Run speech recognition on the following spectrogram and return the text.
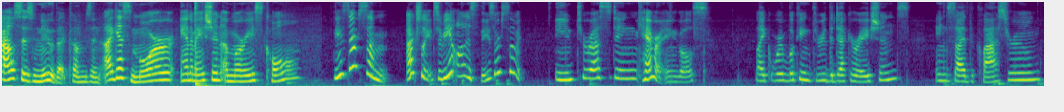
else is new that comes in? I guess more animation of Maurice Cole. These are some, actually, to be honest, these are some interesting camera angles. Like we're looking through the decorations inside the classroom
